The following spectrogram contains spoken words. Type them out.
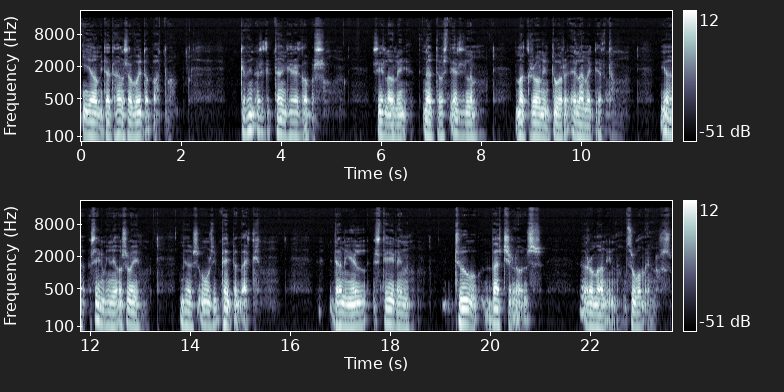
ja mitä tahansa voi tapahtua. Kävin äskettäin kirjakaupassa. Siellä oli näyttävästi esillä Macronin tuore elämäkerta. Ja silmiini osui myös uusi paperback. Daniel Steelin Two Bachelors romanin suomennos.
